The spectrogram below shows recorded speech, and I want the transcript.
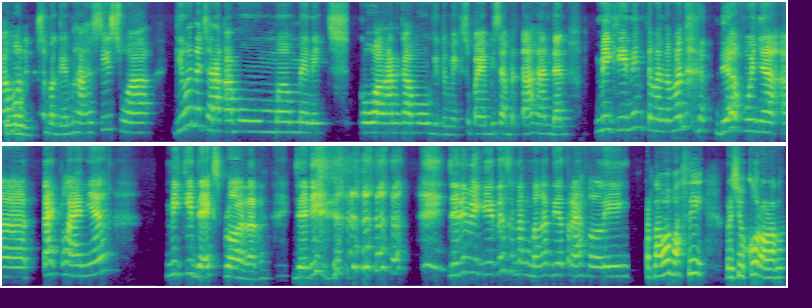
Kamu hmm. sebagai mahasiswa, gimana cara kamu memanage keuangan kamu gitu Mik supaya bisa bertahan dan Miki ini teman-teman dia punya uh, tagline-nya Mickey the Explorer. Jadi jadi Miki itu senang banget dia traveling. Pertama pasti bersyukur orang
